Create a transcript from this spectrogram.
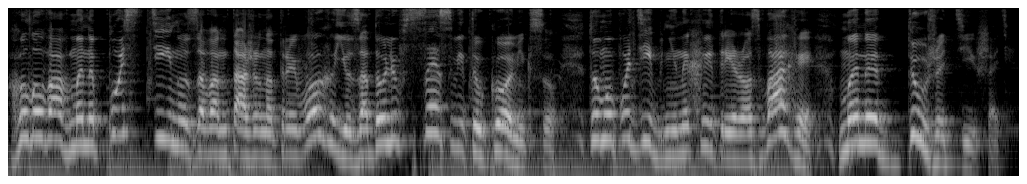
голова в мене постійно завантажена тривогою за долю всесвіту коміксу, тому подібні нехитрі розваги мене дуже тішать.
